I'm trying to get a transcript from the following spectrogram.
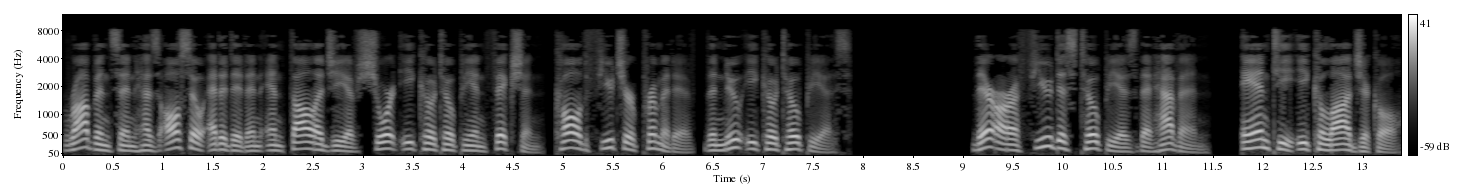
Robinson has also edited an anthology of short ecotopian fiction, called Future Primitive, The New Ecotopias. There are a few dystopias that have an anti-ecological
